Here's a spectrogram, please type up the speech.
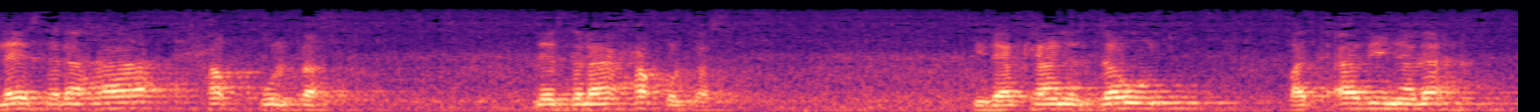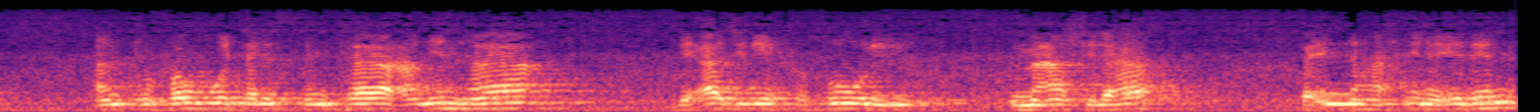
ليس لها حق الفصل ليس لها حق الفصل إذا كان الزوج قد أذن له أن تفوت الاستمتاع منها لأجل حصول المعاش لها فإنها حينئذ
